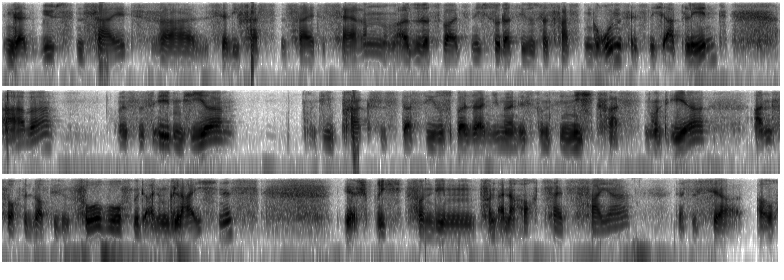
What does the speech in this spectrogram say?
in der Wüstenzeit war ist ja die Fastenzeit des Herrn. Also das war jetzt nicht so, dass Jesus das Fasten grundsätzlich ablehnt, aber es ist eben hier die Praxis, dass Jesus bei seinen Jüngern ist und sie nicht fasten. Und er antwortet auf diesen Vorwurf mit einem Gleichnis. Er spricht von dem, von einer Hochzeitsfeier. Das ist ja auch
